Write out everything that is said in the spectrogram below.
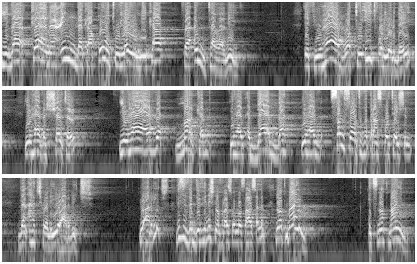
إذا كان عندك قوت يومك فأنت غني. If you have what to eat for your day, you have a shelter, you have markab, you have a dabba, you have some sort of a transportation, then actually you are rich. You are rich. This is the definition of Rasulullah not mine. It's not mine.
